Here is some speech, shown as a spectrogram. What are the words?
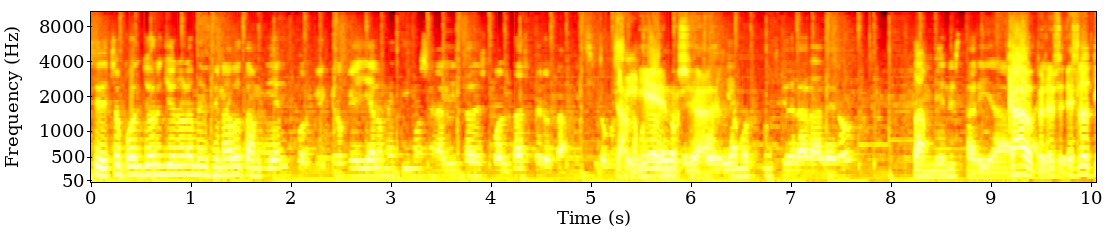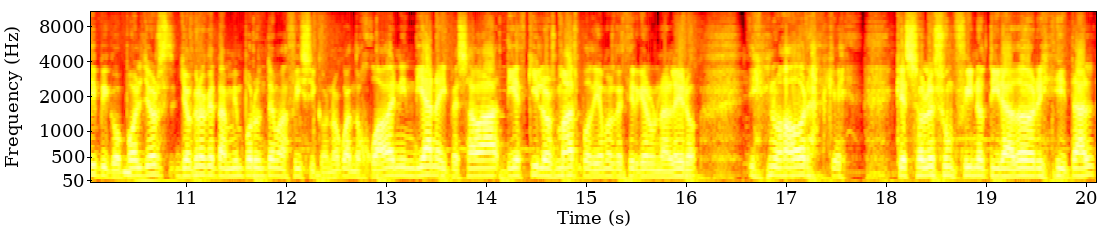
Sí, de hecho, Paul George yo no lo he mencionado también porque creo que ya lo metimos en la lista de escoltas, pero también si lo consideramos lo o que podríamos considerar alero, también estaría. Claro, pero es, es lo típico. Paul George, yo creo que también por un tema físico, ¿no? Cuando jugaba en Indiana y pesaba 10 kilos más, podíamos decir que era un alero. Y no ahora que, que solo es un fino tirador y tal.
